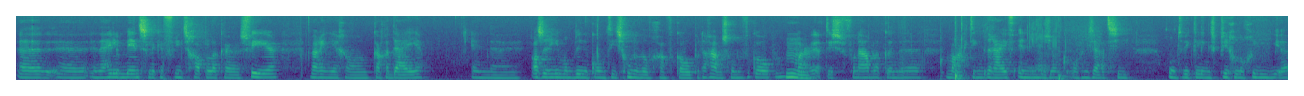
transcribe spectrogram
Eh, eh, een hele menselijke, vriendschappelijke sfeer waarin je gewoon kan gedijen. En eh, als er iemand binnenkomt die schoenen wil gaan verkopen, dan gaan we schoenen verkopen. Hmm. Maar het is voornamelijk een marketingbedrijf en dus ook een organisatie, ontwikkelingspsychologie eh,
